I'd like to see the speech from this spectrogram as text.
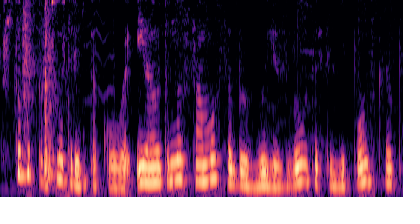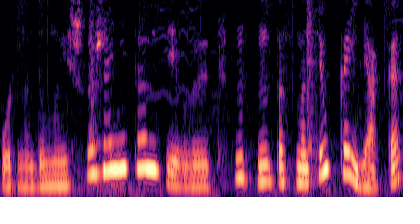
Чтобы посмотреть такого. И вот оно само собой вылезло, вот это японское порно. Думаю, что же они там делают? Посмотрю каяка.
